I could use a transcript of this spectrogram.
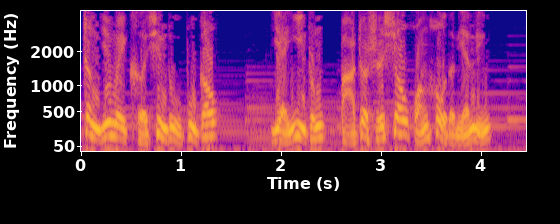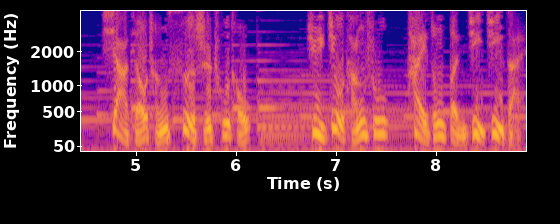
正因为可信度不高，演义中把这时萧皇后的年龄。下调成四十出头。据《旧唐书·太宗本纪》记载，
